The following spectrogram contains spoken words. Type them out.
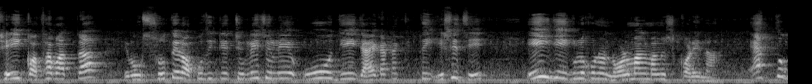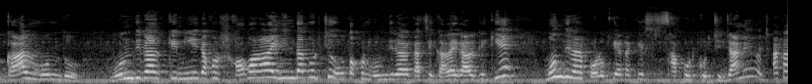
সেই কথাবার্তা এবং স্রোতের অপোজিটে চলে চলে ও যে জায়গাটাতে এসেছে, এই যে এগুলো কোনো নর্মাল মানুষ করে না। এত গাল মন্দ মন্দিরাকে নিয়ে যখন সবাই নিন্দা করছে, ও তখন মন্দিরার কাছে গালে গাল ঠেকিয়ে মন্দিরার পরকিয়াটাকে সাপোর্ট করছে। জানে ঝাঁটা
